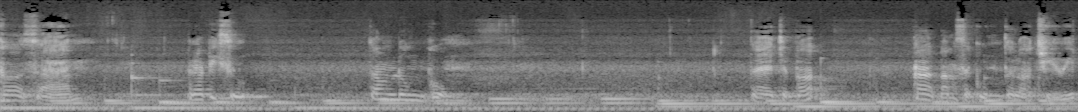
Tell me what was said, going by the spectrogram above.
ข้อสามพระภิกษุต้องนุ่งผม แต่เฉพาะผ้าบางสกุลตลอดชีวิต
